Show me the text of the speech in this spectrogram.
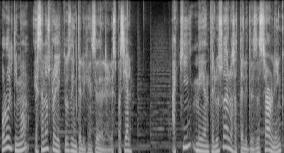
Por último, están los proyectos de inteligencia del aire espacial. Aquí, mediante el uso de los satélites de Starlink,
